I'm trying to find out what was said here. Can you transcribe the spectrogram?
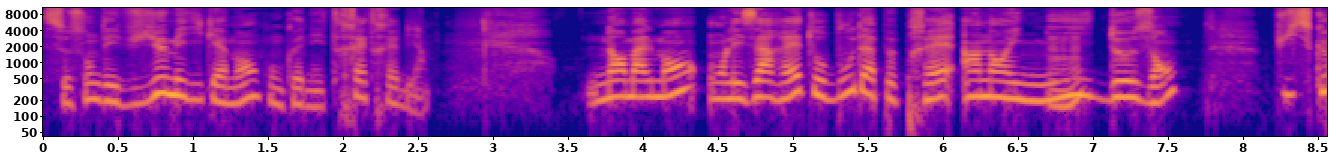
Ce sont des vieux médicaments qu'on connaît très très bien. Normalement, on les arrête au bout d'à peu près un an et demi, deux ans, puisque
